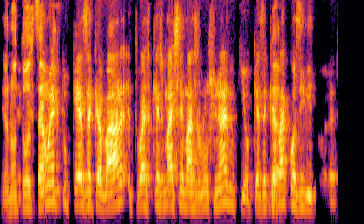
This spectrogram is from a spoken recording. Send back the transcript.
Eu não A estou a dizer questão é que, que tu queres acabar, tu queres mais ser mais revolucionário do que eu, queres acabar com as editoras.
